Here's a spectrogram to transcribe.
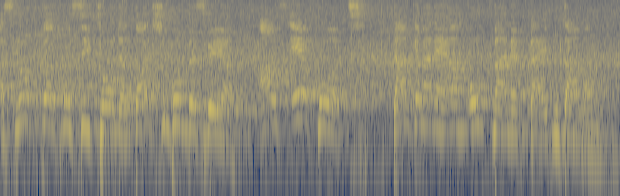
Das Luftwaffenmusikchor der Deutschen Bundeswehr aus Erfurt. Danke, meine Herren und meine beiden Damen.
